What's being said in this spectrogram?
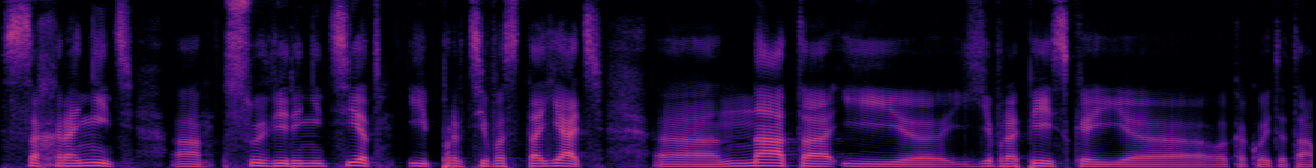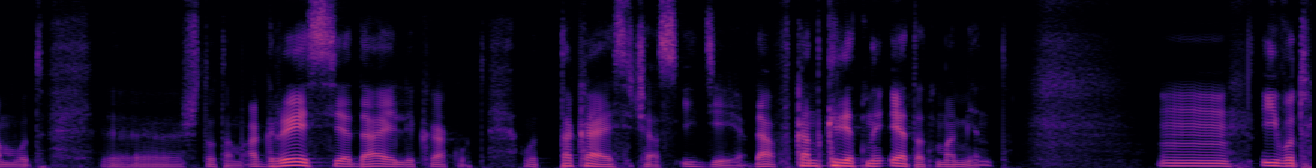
сохранить э, суверенитет и противостоять э, НАТО и э, европейской э, какой-то там вот, э, что там, агрессия, да, или как вот, вот такая сейчас идея, да, в конкретный этот момент. И вот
